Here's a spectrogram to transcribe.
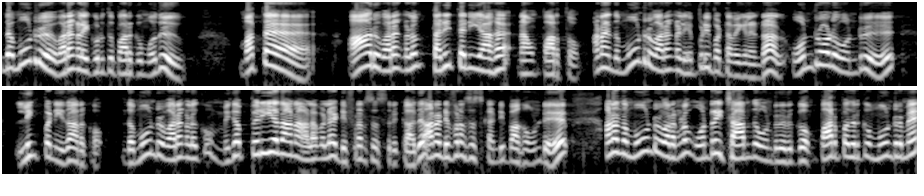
இந்த மூன்று வரங்களை குறித்து பார்க்கும்போது மற்ற ஆறு வரங்களும் தனித்தனியாக நாம் பார்த்தோம். ஆனால் இந்த மூன்று வரங்கள் எப்படிப்பட்டவைகள் என்றால் ஒன்றோடு ஒன்று லிங்க் பண்ணி தான் இருக்கும். இந்த மூன்று வரங்களுக்கும் மிகப்பெரியதான அளவில் டிஃப்ரென்சஸ் இருக்காது. ஆனால் டிஃப்ரென்சஸ் கண்டிப்பாக உண்டு. ஆனால் அந்த மூன்று வரங்களும் ஒன்றை சார்ந்த ஒன்று இருக்கும். பார்ப்பதற்கு மூன்றுமே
